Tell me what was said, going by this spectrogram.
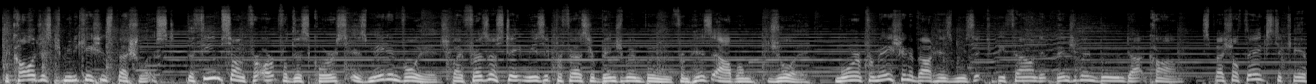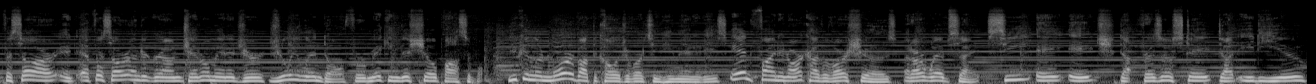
the college's communication specialist. The theme song for Artful Discourse is Maiden Voyage by Fresno State music professor Benjamin Boone from his album Joy. More information about his music can be found at benjaminboone.com. Special thanks to KFSR and FSR Underground General Manager Julie Lindahl for making this show possible. You can learn more about the College of Arts and Humanities and find an archive of our shows at our website, cah.fresnostate.edu,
